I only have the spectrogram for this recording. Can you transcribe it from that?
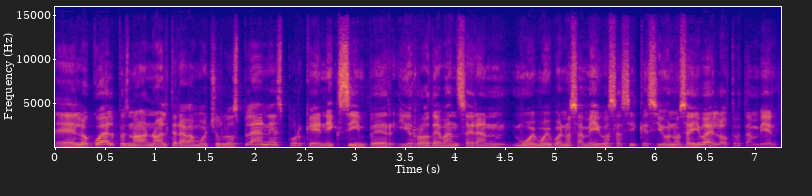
Eh, lo cual pues no, no alteraba mucho los planes porque Nick Simper y Rod Evans eran muy muy buenos amigos, así que si uno se iba, el otro también.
